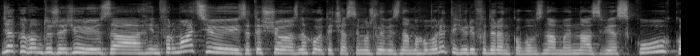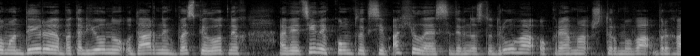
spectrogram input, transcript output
Дякую вам дуже, Юрію, за інформацію і за те, що знаходите час і можливість з нами говорити. Юрій Федоренко був з нами на зв'язку. Командир батальйону ударних безпілотних авіаційних комплексів Ахілес, 92-га окрема штурмова бригада.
